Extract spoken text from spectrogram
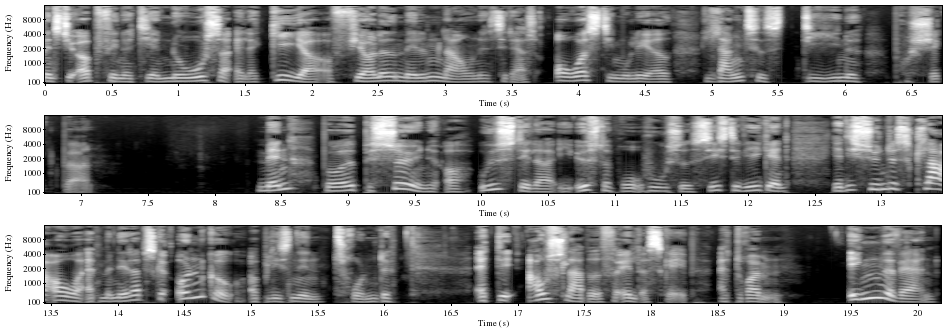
mens de opfinder diagnoser, allergier og fjollede mellemnavne til deres overstimulerede, langtidsdigende projektbørn. Men både besøgende og udstillere i Østerbrohuset sidste weekend, ja, de syntes klar over, at man netop skal undgå at blive sådan en trunde. At det afslappede forældreskab er drømmen. Ingen vil være en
